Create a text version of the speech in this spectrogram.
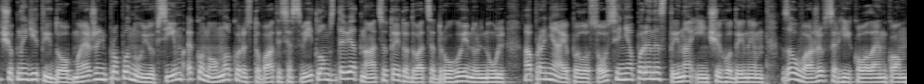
щоб не дійти до обмежень, пропоную всім економно користуватися світлом з 19 до 22.00, а прання і пилососіння перенести на інші години, зауважив Сергій Коваленко.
